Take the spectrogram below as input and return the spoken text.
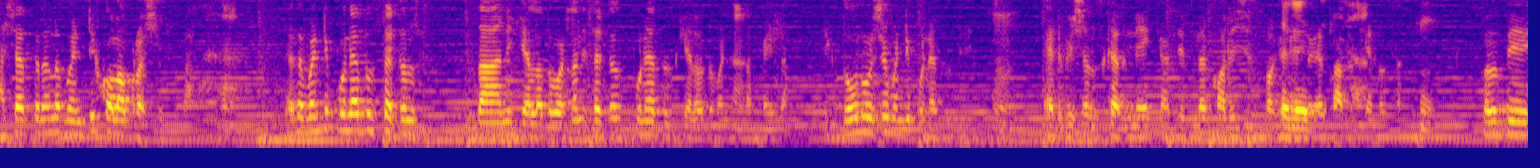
अशा तऱ्हेनं बंटी कोल्हापूरला शिफ्ट झाला. त्यात बंटी पुण्यातच सेटल दादानी केला होता वडिलांनी सेटल पुण्यातच केलं होतं बंटीला पहिला. एक दोन वर्ष बंटी पुण्यात होते. ऍडमिशन्स करणे किंवा तिथलं कॉलेजेस बघणे सगळे चालू. केलं होतं. परंतु ते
